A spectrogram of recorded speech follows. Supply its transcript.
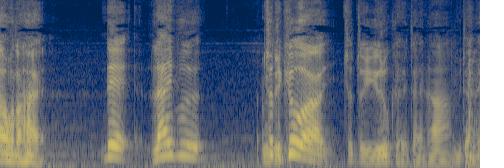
なるほどはい。でライブちょっと今日はちょっと緩くやりたいなみたいな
